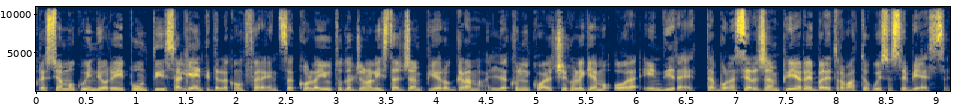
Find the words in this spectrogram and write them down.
Restiamo quindi ora i punti salienti della conferenza con l'aiuto del giornalista Giampiero Gramaglia con il quale ci colleghiamo ora in diretta. Buonasera Giampiero e ben ritrovato qui su SBS.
